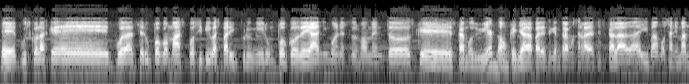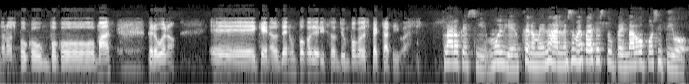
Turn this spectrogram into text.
eh, busco las que puedan ser un poco más positivas para imprimir un poco de ánimo en estos momentos que estamos viviendo, aunque ya parece que entramos en la desescalada y vamos animándonos poco, un poco más, pero bueno, eh, que nos den un poco de horizonte, un poco de expectativas. Claro que sí, muy bien, fenomenal, eso me parece estupendo, algo positivo.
